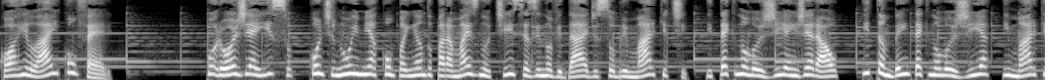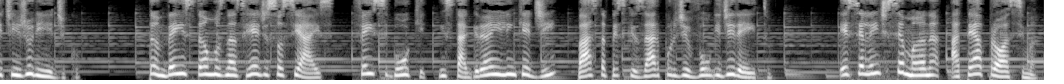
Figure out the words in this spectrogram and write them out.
corre lá e confere. Por hoje é isso, continue me acompanhando para mais notícias e novidades sobre marketing e tecnologia em geral, e também tecnologia e marketing jurídico. Também estamos nas redes sociais, Facebook, Instagram e LinkedIn, basta pesquisar por Divulgue Direito. Excelente semana, até a próxima!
